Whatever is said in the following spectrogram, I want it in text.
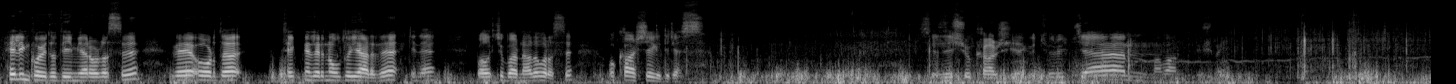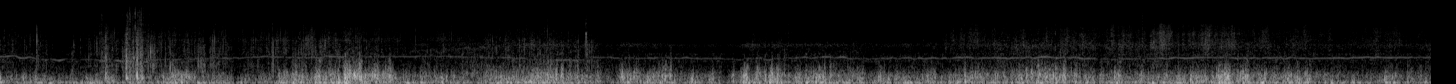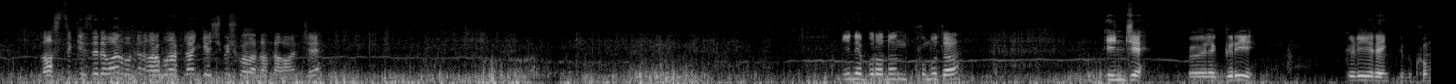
Helin koyu dediğim yer orası ve orada teknelerin olduğu yerde yine balıkçı barınağı da orası. O karşıya gideceğiz. Sizi şu karşıya götüreceğim. Aman düşmeyin. Lastik izleri var. Bakın arabalar falan geçmiş buralardan daha önce. Yine buranın kumu da ince. Böyle gri. Gri renkli bir kum.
